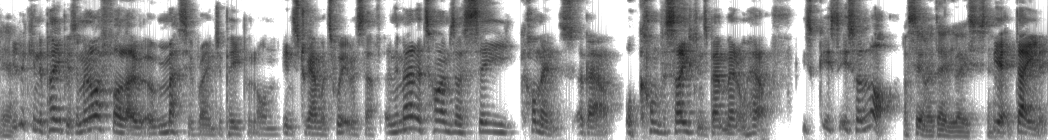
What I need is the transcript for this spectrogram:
Yeah. You look in the papers. I mean, I follow a massive range of people on Instagram and Twitter and stuff, and the amount of times I see comments about or conversations about mental health, it's, it's, it's a lot. I see it on a daily basis now. Yeah, daily.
